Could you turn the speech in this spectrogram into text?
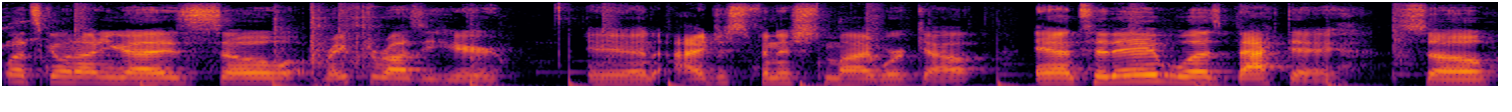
What's going on you guys? So Raif Derrazi here and I just finished my workout and today was back day. So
